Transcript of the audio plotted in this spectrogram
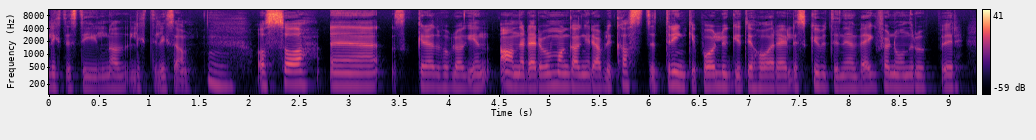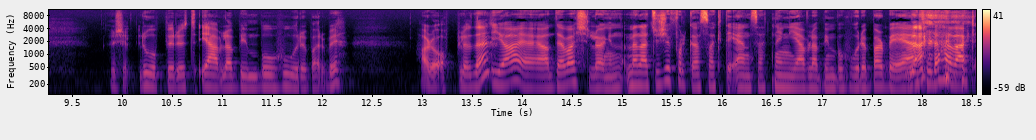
likte stilen og likte liksom Og så eh, skrev du på bloggen Aner dere hvor mange ganger jeg har blitt kastet drinker på, lugget i håret eller skubbet inn i en vegg før noen roper Unnskyld, roper ut 'jævla bimbo, hore-Barbie'? Har du opplevd det? Ja, ja, ja, det var ikke løgn. Men jeg tror ikke folk har sagt i én setning 'jævla bimbo hore Barbie'. Jeg tror det har vært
